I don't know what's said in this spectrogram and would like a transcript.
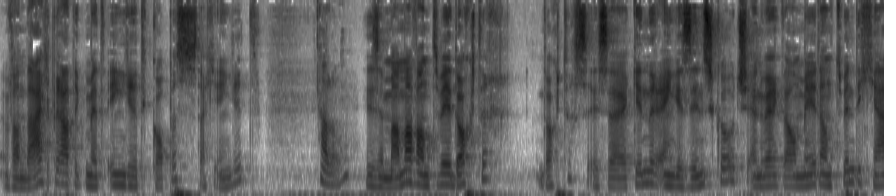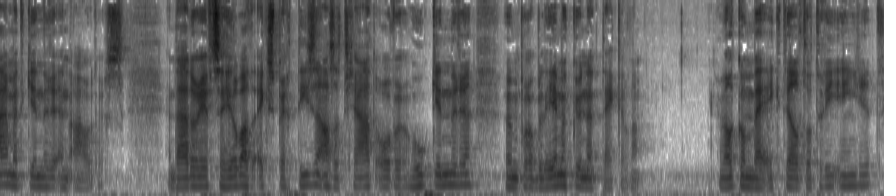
Vandaag praat ik met Ingrid Koppes. Dag Ingrid. Hallo. Ze is een mama van twee dochter, dochters, is uh, kinder- en gezinscoach en werkt al meer dan 20 jaar met kinderen en ouders. En daardoor heeft ze heel wat expertise als het gaat over hoe kinderen hun problemen kunnen tackelen. Welkom bij Ik Tel Tot 3, Ingrid.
